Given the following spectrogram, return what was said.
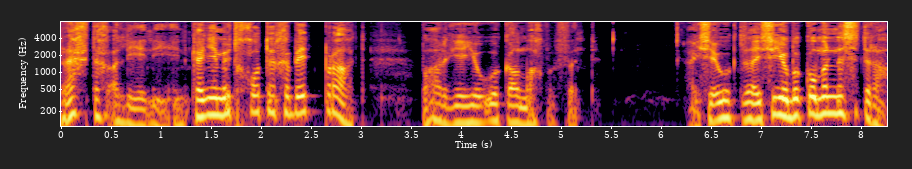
regtig alleen nie en kan jy met God in gebed praat waar jy jou ook al mag bevind. Hy sê ook dat hy se jou bekommernisse dra.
